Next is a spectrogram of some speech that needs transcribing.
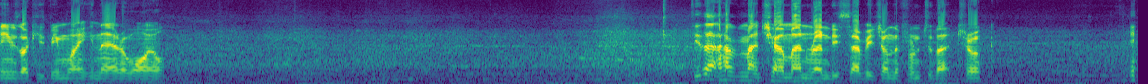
seems like he's been waiting there a while. Did that have Macho Man Randy Savage on the front of that truck?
